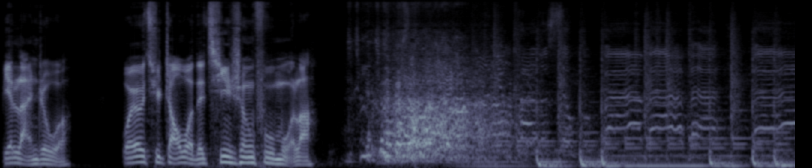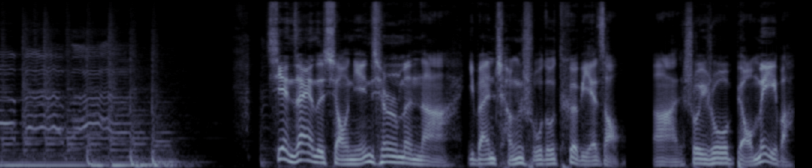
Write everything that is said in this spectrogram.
别拦着我，我要去找我的亲生父母了。现在的小年轻们呢，一般成熟都特别早啊。说一说我表妹吧，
